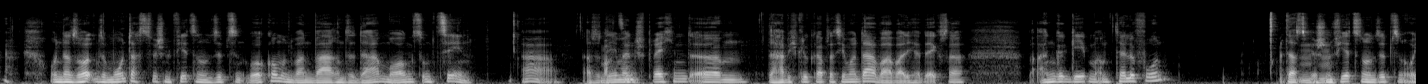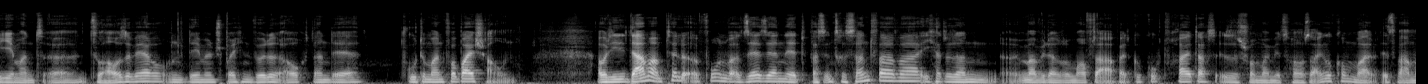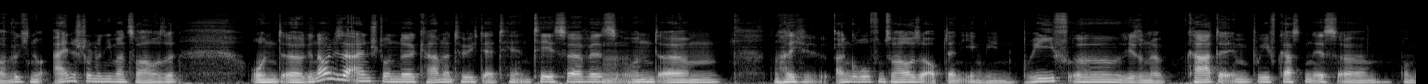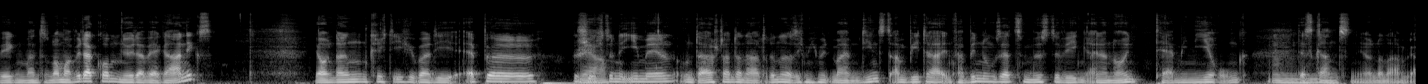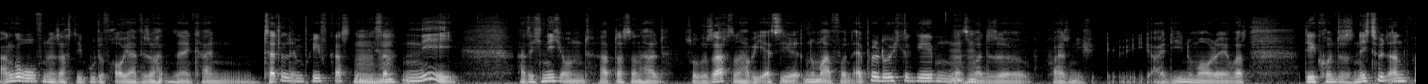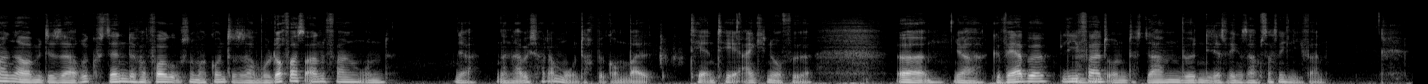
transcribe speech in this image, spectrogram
Und dann sollten sie montags zwischen 14 und 17 Uhr kommen. Und wann waren sie da? Morgens um 10. Ah, Also dementsprechend, ähm, da habe ich Glück gehabt, dass jemand da war, weil ich hatte extra angegeben am Telefon, dass Mhm. zwischen 14 und 17 Uhr jemand äh, zu Hause wäre und dementsprechend würde auch dann der gute Mann vorbeischauen. Aber die Dame am Telefon war sehr, sehr nett. Was interessant war, war, ich hatte dann immer wieder so mal auf der Arbeit geguckt. Freitags ist es schon bei mir zu Hause angekommen, weil es war mal wirklich nur eine Stunde niemand zu Hause. Und äh, genau in dieser einen Stunde kam natürlich der TNT-Service und ähm, dann hatte ich angerufen zu Hause, ob denn irgendwie ein Brief, äh, hier so eine Karte im Briefkasten ist, äh, von wegen, wann sie nochmal wiederkommen. Nö, da wäre gar nichts. Ja, und dann kriegte ich über die Apple-Geschichte Ja. eine E-Mail und da stand dann da drin, dass ich mich mit meinem Dienstanbieter in Verbindung setzen müsste wegen einer neuen Terminierung des Ganzen. Ja, und dann haben wir angerufen, dann sagte die gute Frau, ja, wieso hatten Sie denn keinen Zettel im Briefkasten? Ich sagte, nee, hatte ich nicht und habe das dann halt so gesagt. Dann habe ich erst die Nummer von Apple durchgegeben, das war diese, weiß nicht, ID-Nummer oder irgendwas. Die konnte es nichts mit anfangen, aber mit dieser Rücksendeverfolgungsnummer konnte es dann wohl doch was anfangen und Ja, dann habe ich es halt am Montag bekommen, weil TNT eigentlich nur für äh, ja, Gewerbe liefert und dann würden die deswegen samstags nicht liefern.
